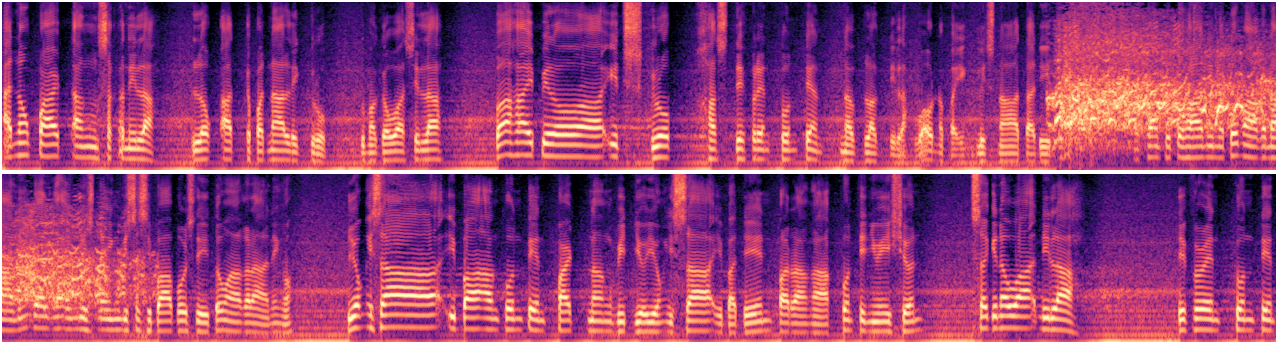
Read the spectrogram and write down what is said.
anong part ang sa kanila look at kapanalig group. Gumagawa sila bahay pero uh, each group has different content na vlog nila. Wow napa-English na ata dito. At ang tutuhanin na to mga kananing. Dahil nga English na English na si Bubbles dito mga kananing oh. Yung isa iba ang content part ng video, yung isa iba din. Parang ah, continuation sa ginawa nila different content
